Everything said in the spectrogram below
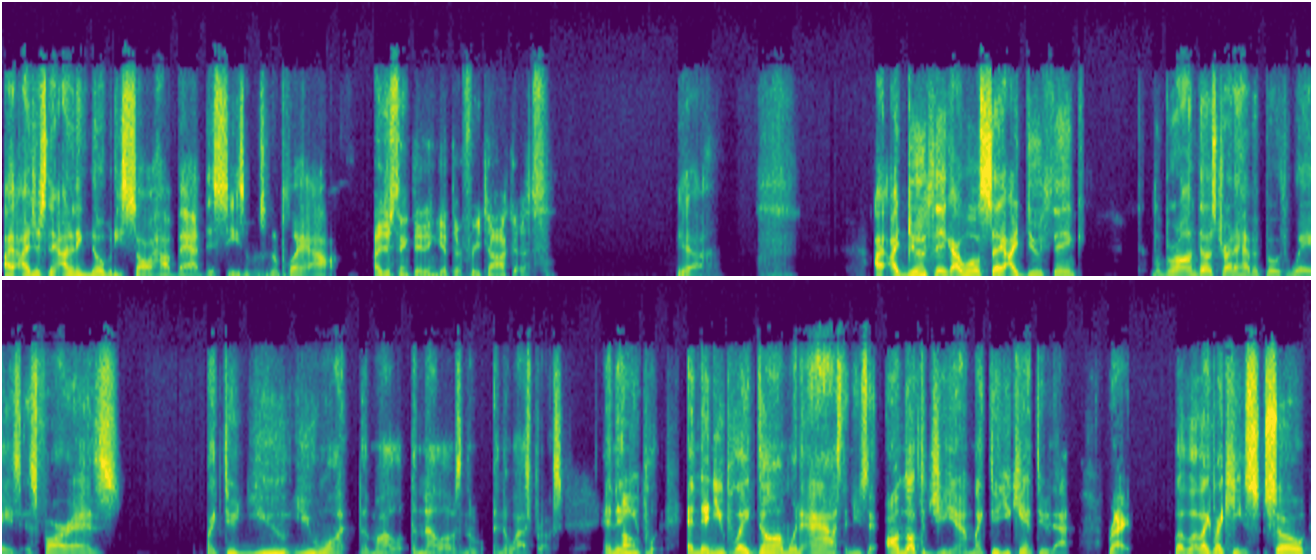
I, I just think I don't think nobody saw how bad this season was going to play out. I just think they didn't get their free tacos. Yeah. I, I do think I will say I do think LeBron does try to have it both ways as far as like, dude, you you want the the Melos and the and the Westbrooks. And then Oh. you pl- and then you play dumb when asked and you say, I'm not the GM. Like, dude, you can't do that. Right. But like like he so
